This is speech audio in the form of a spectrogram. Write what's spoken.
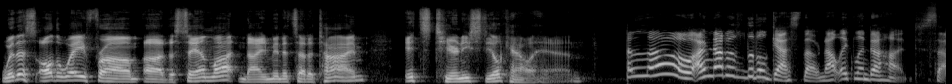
with us all the way from uh, the Sandlot, nine minutes at a time. It's Tierney Steele Callahan. Hello. I'm not a little guest though, not like Linda Hunt. So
